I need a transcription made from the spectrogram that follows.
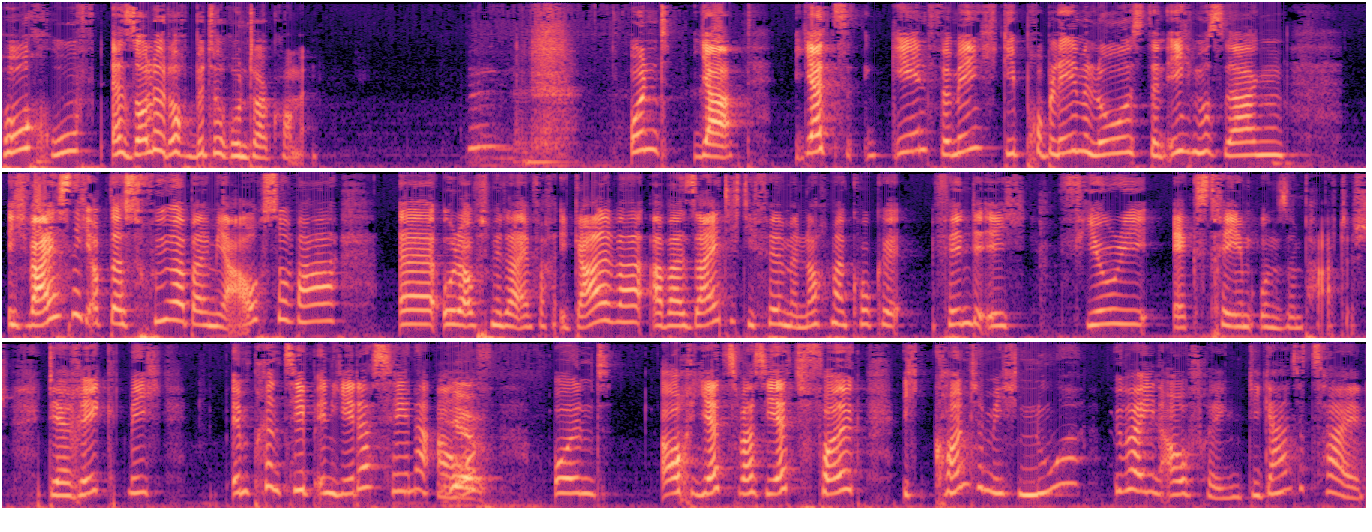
hochruft, er solle doch bitte runterkommen. Und ja, jetzt gehen für mich die Probleme los, denn ich muss sagen, ich weiß nicht, ob das früher bei mir auch so war äh, oder ob es mir da einfach egal war, aber seit ich die Filme nochmal gucke, finde ich Fury extrem unsympathisch. Der regt mich im Prinzip in jeder Szene auf yeah. und auch jetzt, was jetzt folgt, ich konnte mich nur über ihn aufregen, die ganze Zeit.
